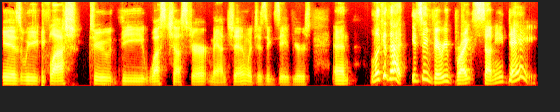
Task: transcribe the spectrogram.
is we flash to the Westchester mansion, which is Xavier's. And look at that. It's a very bright, sunny day.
